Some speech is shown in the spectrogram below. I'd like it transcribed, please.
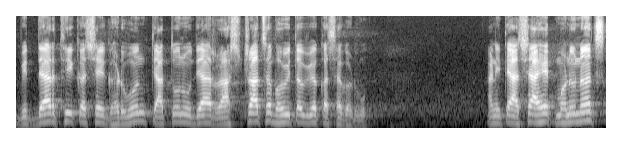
विद्यार्थी कसे घडवून त्यातून उद्या राष्ट्राचं भवितव्य कसं घडवू? आणि ते असे आहेत म्हणूनच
